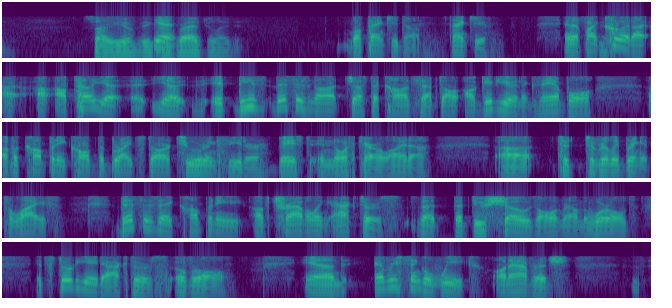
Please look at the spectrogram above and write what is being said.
So you'll be yeah. congratulated. Well, thank you, Don. Thank you. And if I could, I, I I'll tell you, uh, you know, it these this is not just a concept. I'll I'll give you an example of a company called the Bright Star Touring Theater, based in North Carolina, uh, to to really bring it to life. This is a company of traveling actors that that do shows all around the world. It's 38 actors overall, and every single week, on average,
